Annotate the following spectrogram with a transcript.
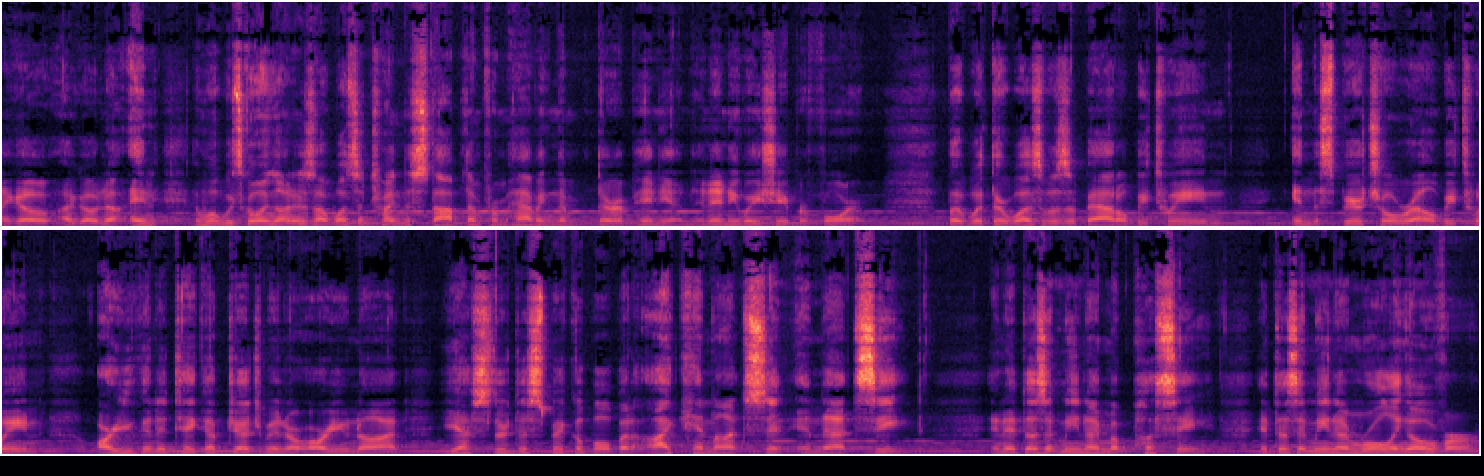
I go, I go, no. And and what was going on is I wasn't trying to stop them from having them their opinion in any way, shape, or form. But what there was was a battle between, in the spiritual realm, between are you going to take up judgment or are you not? Yes, they're despicable, but I cannot sit in that seat. And it doesn't mean I'm a pussy. It doesn't mean I'm rolling over.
